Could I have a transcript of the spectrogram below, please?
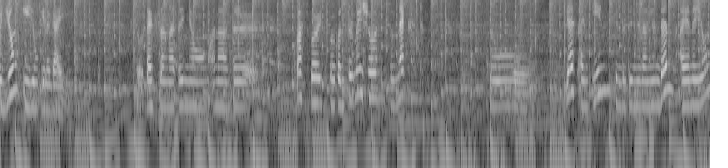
password yung iyong ilagay. So, lang natin yung another password for confirmation. So, next. Yes, I'm in. Pindutin nyo lang. Ayan yung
